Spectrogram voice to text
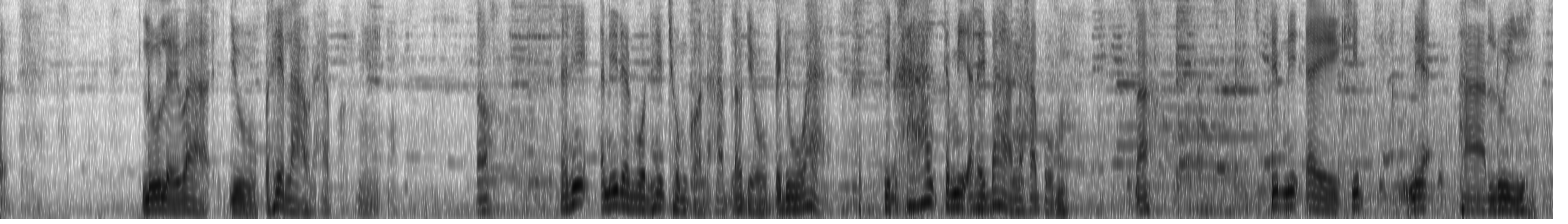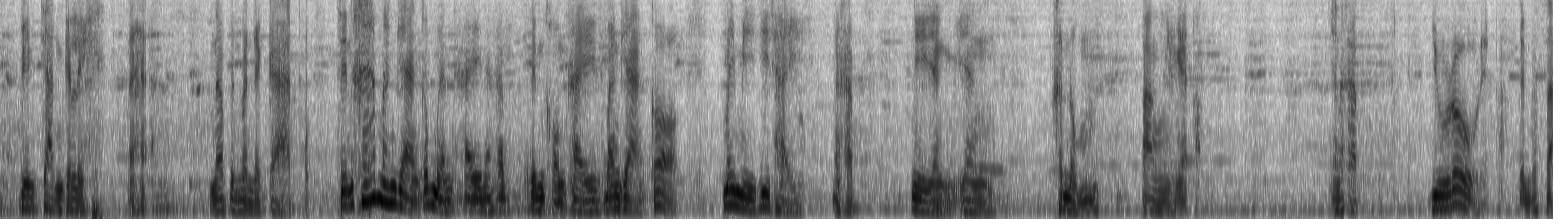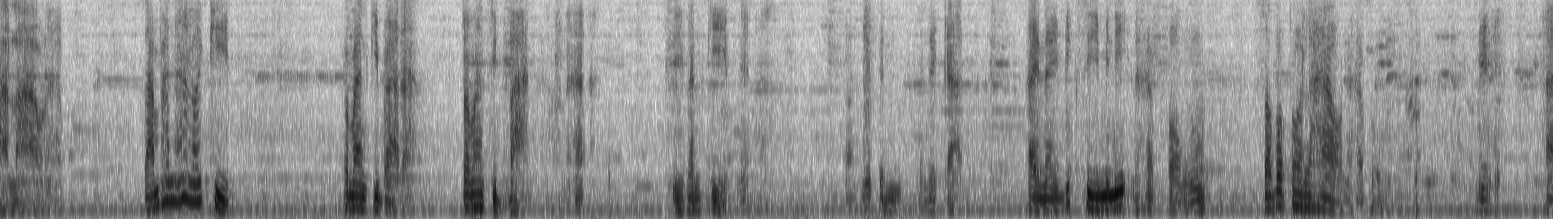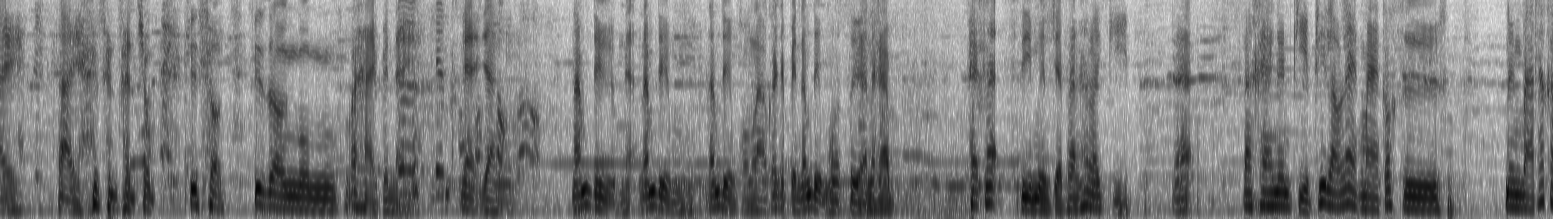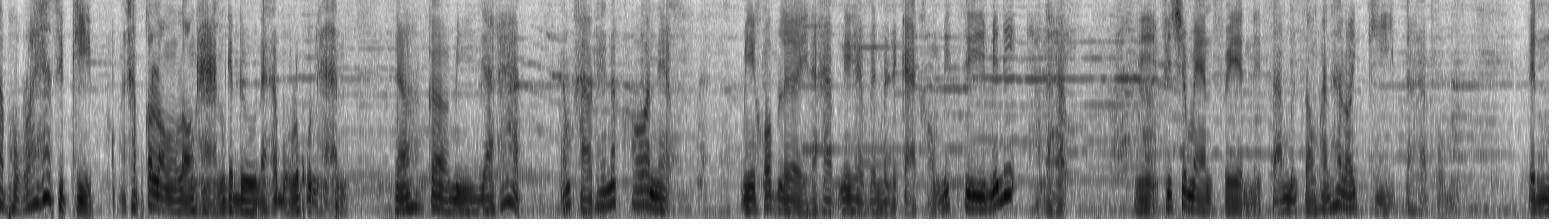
รู้เลยว่าอยู่ประเทศลาวนะครับนี่เนาะอันนี้อันนี้เดินวนให้ชมก่อนนะครับ แล้วเดี๋ยวไปดูว่าสินค้าจะมีอะไรบ้างนะครับผมนะคลิปนี้ไอคลิปเนี้ยพาลุยเวียงจันทร์กันเลยนะฮะนะเป็นบรรยากาศ สินค้าบางอย่างก็เหมือนไทยนะครับ เป็นของไทยบางอย่างก็ไม่มีที่ไทยนะครับ นี่อย่างอย่างขนมปังอย่างเงี้ยนะครับ ยูโรเนี่ย เป็นภาษาลาวนะครับสามพันห้าร้อยกีบ ประมาณกี่บาทอะประมาณสิบบาทนะฮะสี่พันกีบเนี่ยนี่เป็นบรรยากาศภายในบิ๊กซีมินินะครับ ของสปปลาวนะครับผมนี่ถ่ายถ่ายแฟนๆชม พี่ซองพี่ซองงงว่าหายไปไหน เนี่ยอย่างน้ำดื่มเนี่ยน้ำดื่มน้ำดื่มของเราก็จะเป็นน้ำดื่มหัวเสือนะครับ แพ็คละ 47,500 กีบนะฮะ ราคาเงินกีบที่เราแลกมาก็คือ 1 บาทเท่ากับ 650 กีบนะครับ ก็ลองลองหารกันดูนะครับบวกลบคูณหารเนาะก็มียาธาตุน้ำขาวไทยนครเนี่ยมีครบเลยนะครับ นี่คือเป็นบรรยากาศของ Big C Mini นะครับนี่ Fisherman f r i e n d นี่32,500กีบนะครับผมเป็น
